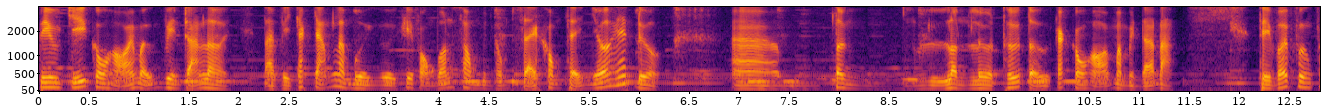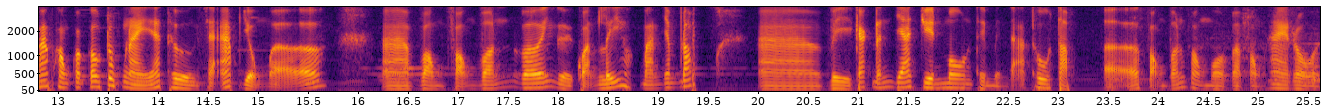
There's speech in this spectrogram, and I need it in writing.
tiêu chí câu hỏi mà ứng viên trả lời. Tại vì chắc chắn là 10 người khi phỏng vấn xong mình cũng sẽ không thể nhớ hết được à, từng lần lượt thứ tự các câu hỏi mà mình đã đặt thì với phương pháp không có cấu trúc này á, thường sẽ áp dụng ở à, vòng phỏng vấn với người quản lý hoặc ban giám đốc. À, vì các đánh giá chuyên môn thì mình đã thu thập ở phỏng vấn vòng 1 và vòng 2 rồi.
